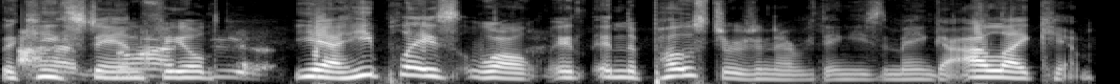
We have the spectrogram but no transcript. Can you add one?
I Lakeith have no Stanfield. yeah, he plays well in, in the posters and everything. He's the main guy. I like him.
